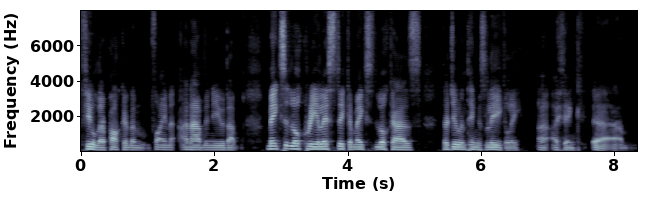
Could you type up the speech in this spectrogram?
fuel their pocket and find an avenue that makes it look realistic and makes it look as they're doing things legally. Uh, I think. Um,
